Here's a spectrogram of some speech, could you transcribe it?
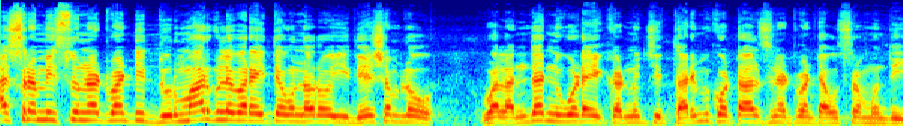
ఆశ్రమిస్తున్నటువంటి దుర్మార్గులు ఎవరైతే ఉన్నారో ఈ దేశంలో వాళ్ళందరినీ కూడా ఇక్కడ నుంచి తరిమి కొట్టాల్సినటువంటి అవసరం ఉంది.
